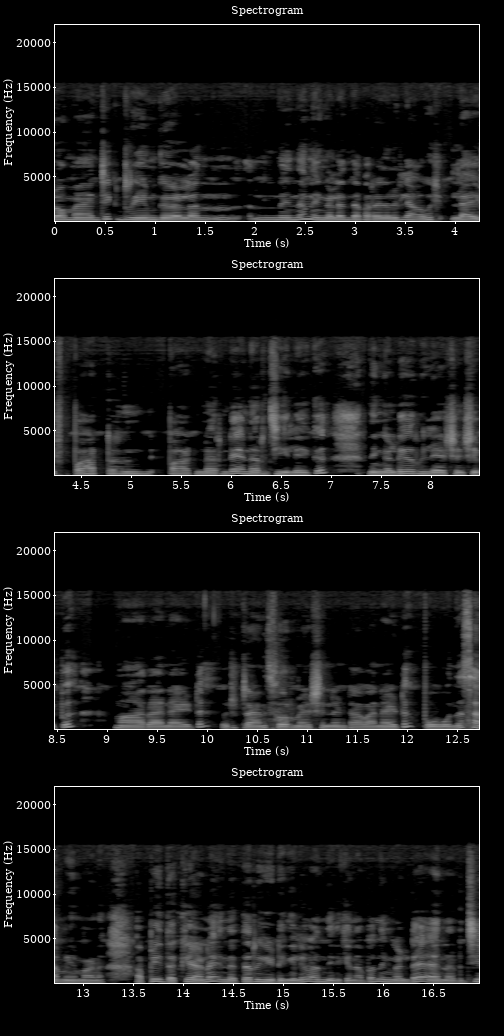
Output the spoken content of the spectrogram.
റൊമാന്റിക് ഡ്രീമുകളിൽ നിന്ന് നിങ്ങൾ എന്താ പറയുക ഒരു ലവ് ലൈഫ് പാർട്ട്ണർ പാർട്ട്ണറിന്റെ എനർജിയിലേക്ക് നിങ്ങളുടെ റിലേഷൻഷിപ്പ് മാറാനായിട്ട് ഒരു ട്രാൻസ്ഫോർമേഷൻ ഉണ്ടാവാനായിട്ട് പോകുന്ന സമയമാണ്. അപ്പോൾ ഇതൊക്കെയാണ് ഇന്നത്തെ റീഡിങ്ങിൽ വന്നിരിക്കുന്നത്. അപ്പോൾ നിങ്ങളുടെ എനർജി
